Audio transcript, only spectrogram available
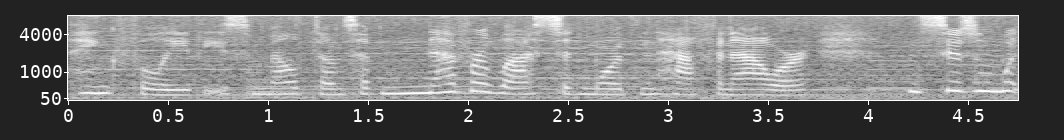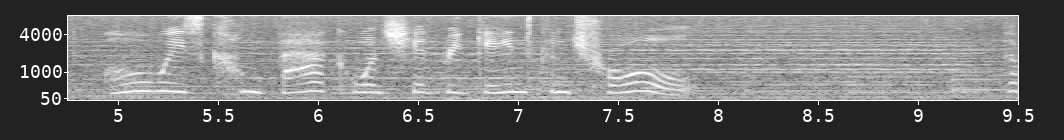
Thankfully, these meltdowns have never lasted more than half an hour, and Susan would always come back once she had regained control. The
